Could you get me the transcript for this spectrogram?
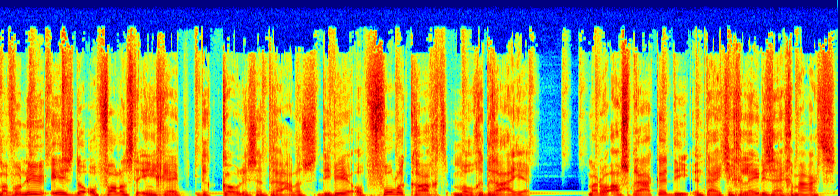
Maar voor nu is de opvallendste ingreep de kolencentrales, die weer op volle kracht mogen draaien. Maar door afspraken die een tijdje geleden zijn gemaakt,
